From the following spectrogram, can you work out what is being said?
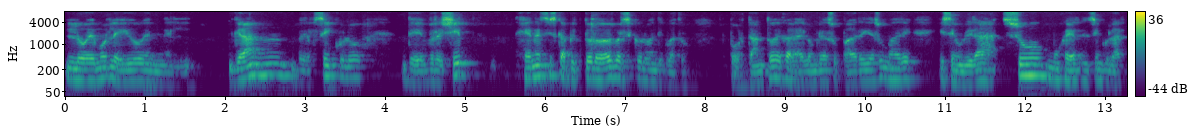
lo hemos leído en el gran versículo de Breshit, Génesis capítulo 2, versículo 24. Por tanto, dejará el hombre a su padre y a su madre y se unirá a su mujer en singular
